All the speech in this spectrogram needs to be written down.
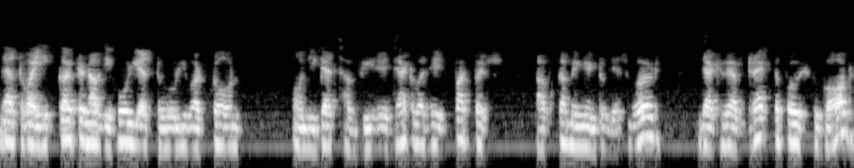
That's why the curtain of the holiest holy was torn on the death of Jesus. That was his purpose of coming into this world, that you have direct approach to God,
